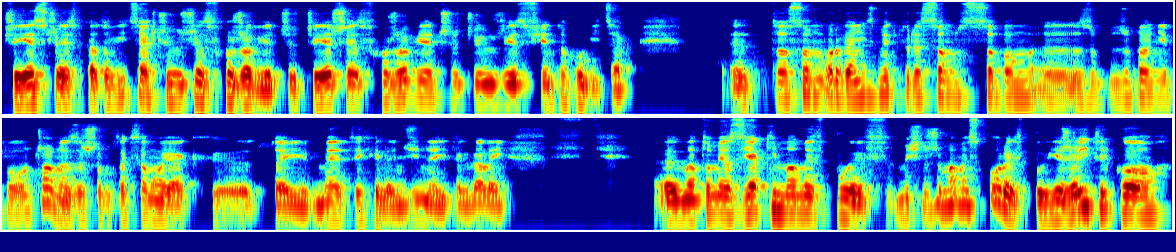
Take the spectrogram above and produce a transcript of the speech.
czy jest, czy jest w Katowicach, czy już jest w Chorzowie, czy, czy jeszcze jest w Chorzowie, czy, czy już jest w Świętochowicach. E, to są organizmy, które są z sobą e, zupełnie połączone, zresztą tak samo jak e, tutaj my, Tychy, Lędziny i tak dalej. Natomiast jaki mamy wpływ? Myślę, że mamy spory wpływ. Jeżeli tylko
